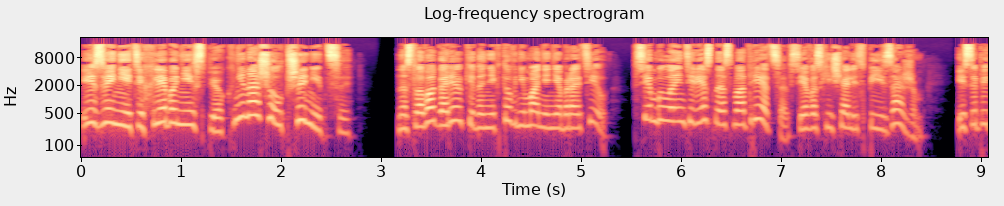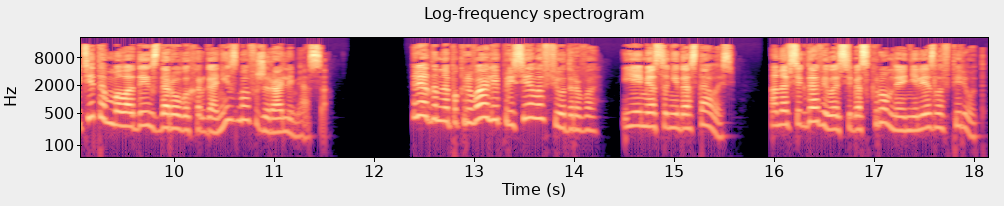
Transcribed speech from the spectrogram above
«Извините, хлеба не испек, не нашел пшеницы». На слова Горелкина никто внимания не обратил. Всем было интересно осмотреться, все восхищались пейзажем и с аппетитом молодых здоровых организмов жрали мясо. Рядом на покрывале присела Федорова. Ей мясо не досталось. Она всегда вела себя скромно и не лезла вперед.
